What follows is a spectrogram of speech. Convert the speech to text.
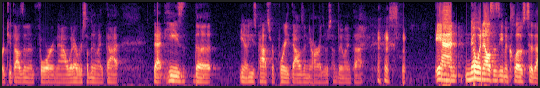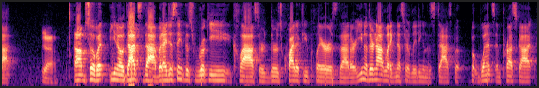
or two thousand and four now, whatever, something like that. That he's the you know, he's passed for 40,000 yards or something like that. And no one else is even close to that. yeah, Um, so, but, you know, that's that. But I just think this rookie class, there, there's quite a few players that are, you know, they're not like necessarily leading in the stats, but, but Wentz and Prescott.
